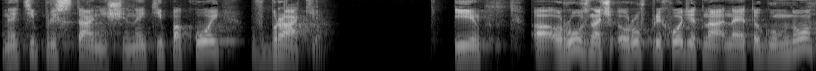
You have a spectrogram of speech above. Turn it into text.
найти пристанище, найти покой в браке. И а, Руф, значит, Руф приходит на, на это гумно,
